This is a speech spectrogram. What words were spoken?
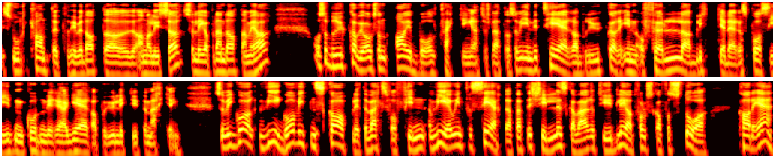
store kvantitative dataanalyser som ligger på den dataen vi har. Og så bruker vi også sånn eyeball-tracking, rett og slett. Altså vi inviterer brukere inn og følger blikket deres på siden, hvordan de reagerer på ulik type merking. Så vi går, vi går vitenskapelig til verks for å finne Vi er jo interessert i at dette skillet skal være tydelig, at folk skal forstå hva det er.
